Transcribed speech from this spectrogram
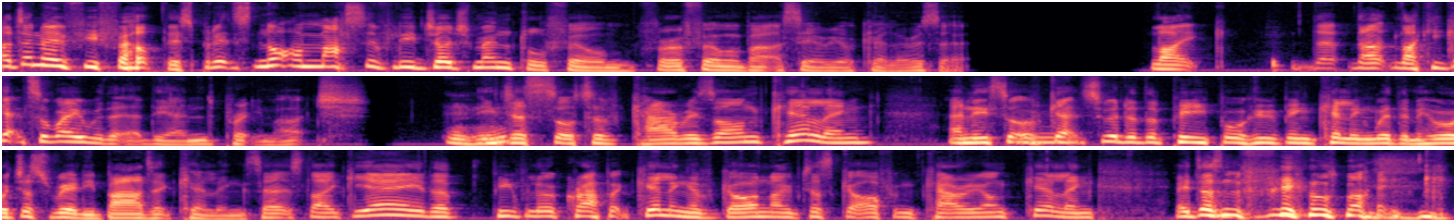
I don't know if you felt this, but it's not a massively judgmental film for a film about a serial killer, is it? Like that, that like he gets away with it at the end, pretty much. He Mhm. just sort of carries on killing, and he sort of gets rid of the people who've been killing with him, who are just really bad at killing. So it's like, yay, the people who are crap at killing have gone. I've just get off and carry on killing. It doesn't feel like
